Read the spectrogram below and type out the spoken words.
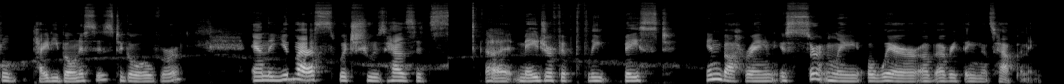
little tidy bonuses to go over. And the U.S., which has its uh, major Fifth Fleet based in Bahrain is certainly aware of everything that's happening.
